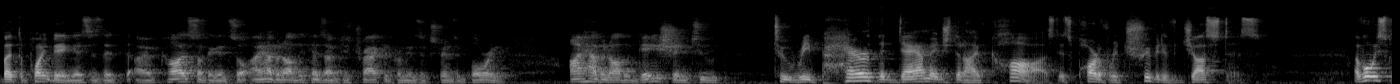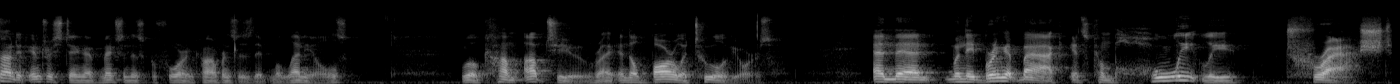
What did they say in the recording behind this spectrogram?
But the point being is, is that I've caused something, and so I have an obligation, because I've detracted from his extrinsic glory, I have an obligation to, to repair the damage that I've caused. It's part of retributive justice. I've always found it interesting, I've mentioned this before in conferences, that millennials, will come up to you, right, and they'll borrow a tool of yours. And then when they bring it back, it's completely trashed.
